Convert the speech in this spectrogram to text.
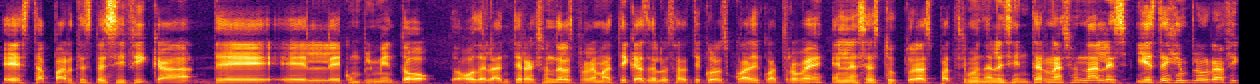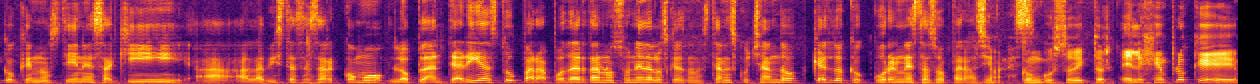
esta parte específica del cumplimiento o de la interacción de las problemáticas de los artículos 4 y 4b en las estructuras patrimoniales internacionales. Y este ejemplo gráfico que nos tienes aquí a, la vista, César, ¿cómo lo plantearías tú para poder darnos una idea de los que nos están escuchando? ¿Qué es lo que ocurre en estas operaciones? Con gusto, Víctor. El ejemplo que,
